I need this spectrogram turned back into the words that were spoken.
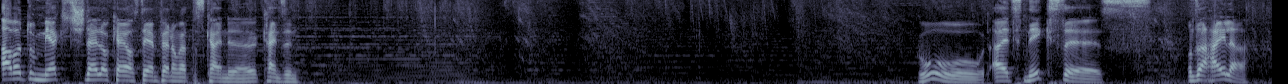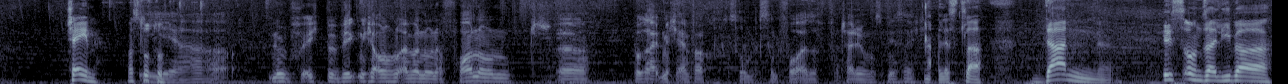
Aber du merkst schnell, okay, aus der Entfernung hat das keine, keinen Sinn. Gut, als nächstes unser Heiler. Shame, was tust du? Ja, nö, ich bewege mich auch noch einfach nur nach vorne und äh, bereite mich einfach so ein bisschen vor, also verteidigungsmäßig. Alles klar. Dann ist unser lieber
